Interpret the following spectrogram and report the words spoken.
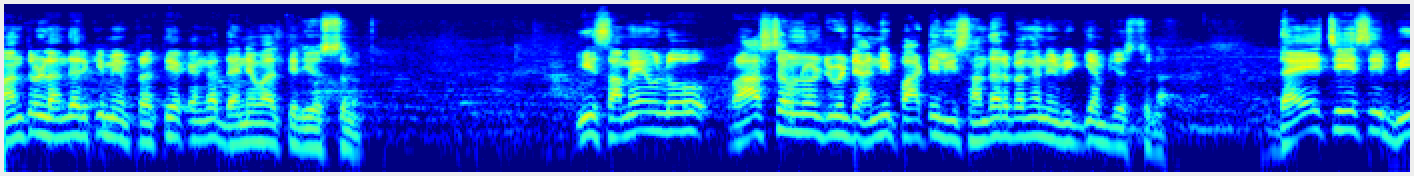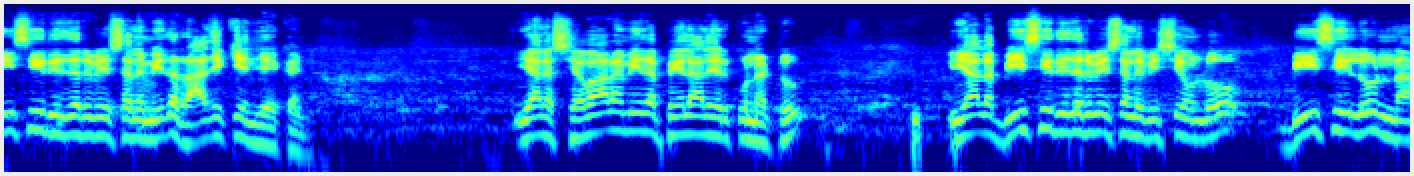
మంత్రులందరికీ మేము ప్రత్యేకంగా ధన్యవాదాలు తెలియజేస్తున్నాం. ఈ సమయంలో రాష్ట్రంలో ఉన్నటువంటి అన్ని పార్టీలు ఈ సందర్భంగా నేను విజ్ఞప్తి చేస్తున్నా. దయచేసి బీసీ రిజర్వేషన్ల మీద రాజకీయం చేయకండి. ఇవాళ శవాల మీద పేలాలు ఏర్కున్నట్టు ఇవాళ బీసీ రిజర్వేషన్ల విషయంలో బీసీలు నా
